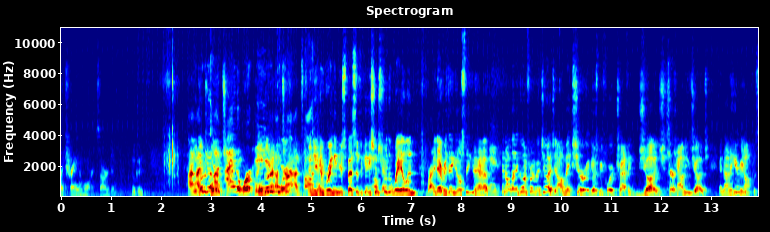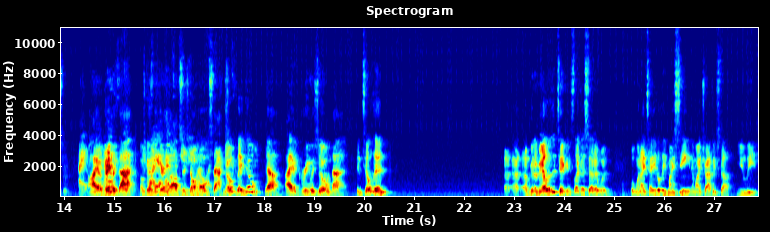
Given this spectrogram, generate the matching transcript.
a train horn, Sergeant. Okay. I, We'll go I'm, to ju- I'm court. trying to work with We'll you, go to and I'm, court, try- I'm talking and you can bring in your specifications for the Whelen Right. and everything else that you have, and, And- I'll let it go in front of a judge, and I'll make sure it goes before a traffic judge, Sure. county judge, and not a hearing officer. I, I agree with that, Okay. because the I hearing officers don't know my the statute. No, they don't. Yeah, I agree with So- you on that. Until then, I, I, I'm going to mail her the tickets, like I said I would. But when I tell you to leave my scene and my traffic stop, you leave,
